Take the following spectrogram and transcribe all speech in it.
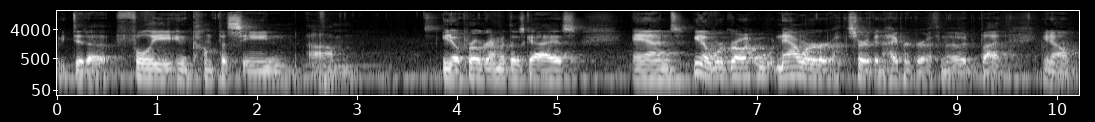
we did a fully encompassing, um, you know, program with those guys. And, you know, we're growing, now we're sort of in hyper growth mode, but, you know,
